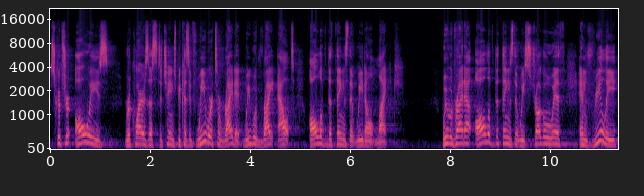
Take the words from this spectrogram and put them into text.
Scripture always requires us to change because if we were to write it, we would write out all of the things that we don't like. We would write out all of the things that we struggle with and really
